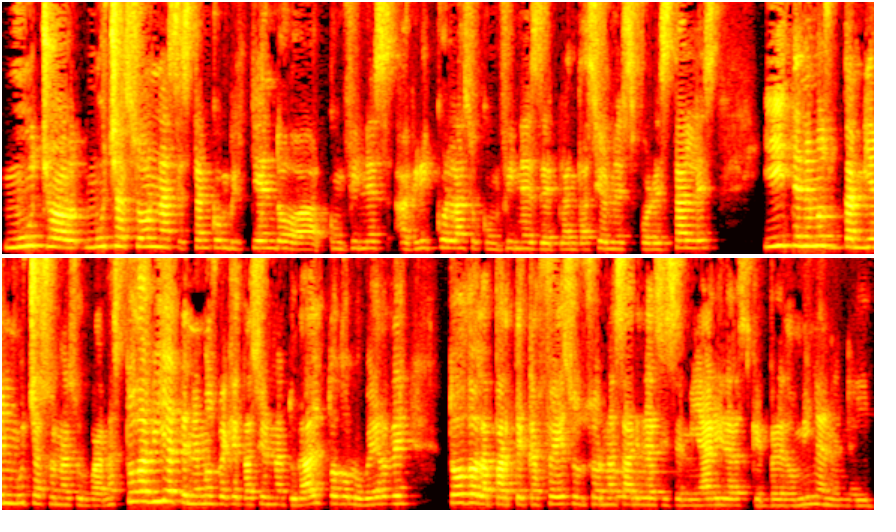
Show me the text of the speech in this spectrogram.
mucho, muchas zonas se están convirtiendo a, con fines agrícolas o con fines de plantaciones forestales y tenemos también muchas zonas urbanas. Todavía tenemos vegetación natural, todo lo verde, toda la parte café son zonas áridas y semiáridas que predominan en el,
